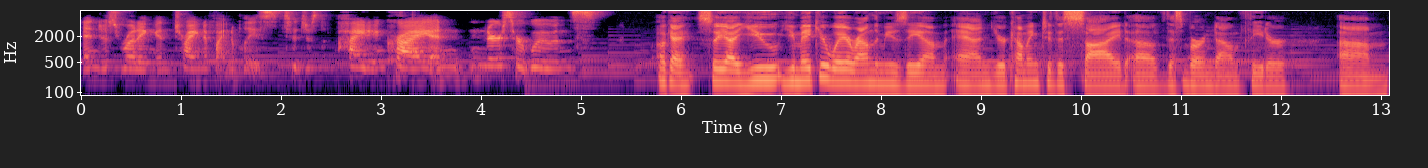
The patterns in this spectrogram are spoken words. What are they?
and just running and trying to find a place to just hide and cry and nurse her wounds. Okay, so yeah, you you make your way around the museum, and you're coming to the side of this burned down theater, um,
